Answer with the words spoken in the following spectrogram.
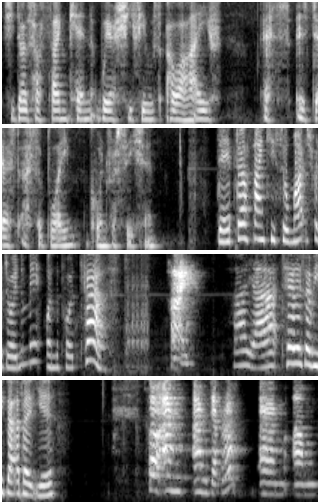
she does her thinking, where she feels alive. This is just a sublime conversation. Deborah, thank you so much for joining me on the podcast. Hi. Hiya. Tell us a wee bit about you. So I'm I'm Deborah. Um, I'm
